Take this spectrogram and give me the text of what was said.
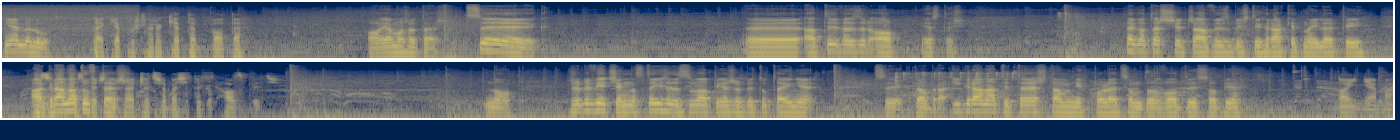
tniemy lód. Tak, ja puszczę rakietę w wodę. O, ja może też. Cyk. Yy, a ty Wezr... O, jesteś. Tego też się trzeba wyzbyć, tych rakiet najlepiej. A, To granatów też. rzeczy, trzeba się tego pozbyć. No. Żeby wiecie, jak nas tej złapie, żeby tutaj nie... Cyk, dobra. I granaty też tam niech polecą do wody sobie. No i nie ma.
